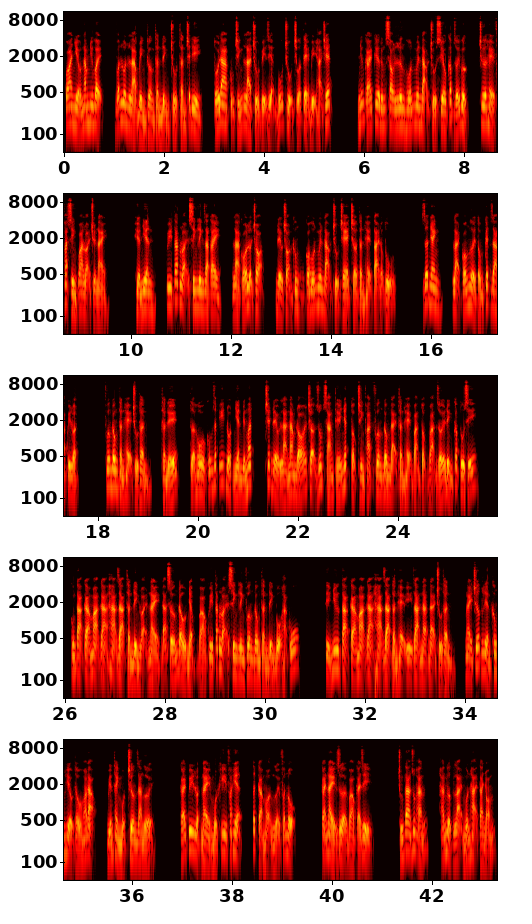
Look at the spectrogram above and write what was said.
Qua nhiều năm như vậy, vẫn luôn là bình thường thần đỉnh chủ thần chết đi tối đa cũng chính là chủ vị diện vũ trụ chúa tể bị hại chết. Những cái kia đứng sau lưng hốn nguyên đạo chủ siêu cấp giới vực, chưa hề phát sinh qua loại chuyện này. Hiển nhiên, quy tắc loại sinh linh ra tay là có lựa chọn, đều chọn không có hốn nguyên đạo chủ che chở thần hệ tại độc thủ. Rất nhanh, lại có người tổng kết ra quy luật. Phương đông thần hệ chủ thần thần đế, tựa hồ cũng rất ít đột nhiên biến mất, chết đều là năm đó trợ giúp sáng thế nhất tộc chinh phạt phương đông đại thần hệ vạn tộc vạn giới đỉnh cấp tu sĩ. Cùng tạ cả mạ gạ hạ dạ thần đình loại này đã sớm đầu nhập vào quy tắc loại sinh linh phương đông thần đình bộ hạ cũ tỷ như tạ cả mạ gạ hạ dạ thần hệ y dạ nạt đại chủ thần, ngày trước liền không hiểu thấu hóa đạo, biến thành một chương ra người. Cái quy luật này một khi phát hiện, tất cả mọi người phẫn nộ. Cái này dựa vào cái gì? Chúng ta giúp hắn hắn ngược lại muốn hại ta nhóm.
